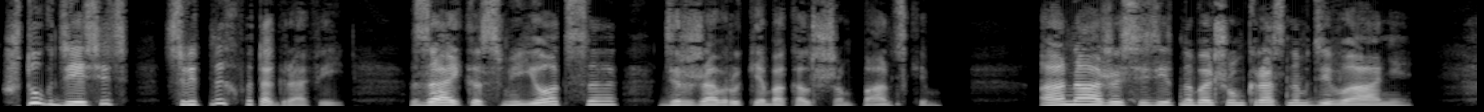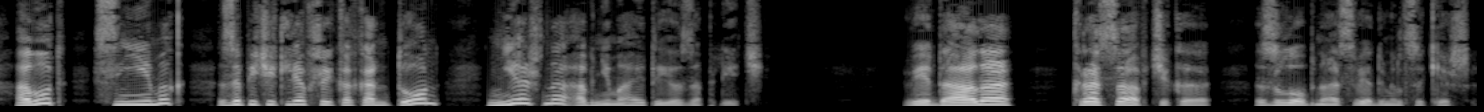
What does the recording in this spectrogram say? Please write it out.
штук десять цветных фотографий. Зайка смеется, держа в руке бокал с шампанским. Она же сидит на большом красном диване. А вот снимок, запечатлевший, как Антон, нежно обнимает ее за плечи. — Видала красавчика? — злобно осведомился Кеша.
